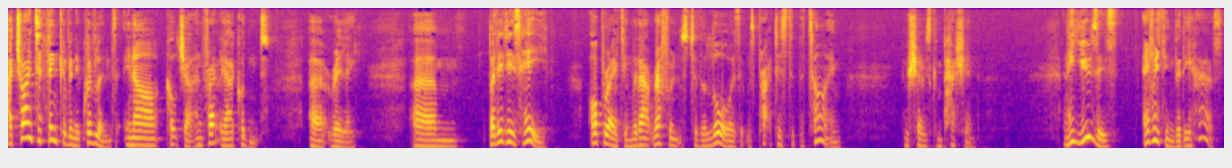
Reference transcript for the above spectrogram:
I tried to think of an equivalent in our culture, and frankly, I couldn't uh, really. Um, but it is he, operating without reference to the law as it was practiced at the time, who shows compassion. And he uses everything that he has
